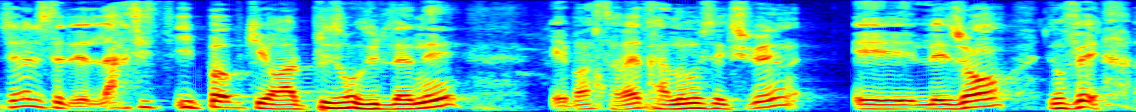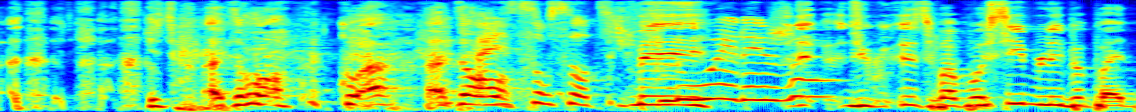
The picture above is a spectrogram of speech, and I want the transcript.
tu vois c'est l'artiste hip hop qui aura le plus vendu de l'année et ben ça va être un homosexuel et les gens ils ont fait attends quoi attends Ah, ils sont sentis mais floués, les gens. du coup, c'est pas possible, il peut pas être,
